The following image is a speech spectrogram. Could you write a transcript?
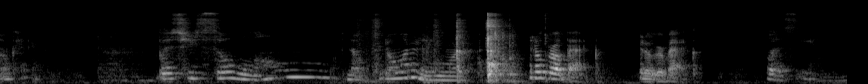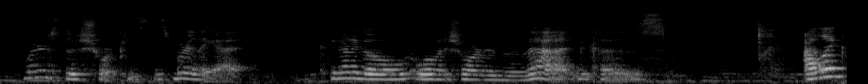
Okay. But she's so long. No, I don't want it anymore. It'll grow back. It'll grow back. Let's see. Where's the short pieces? Where are they at? Because I gotta go a little bit shorter than that because I like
